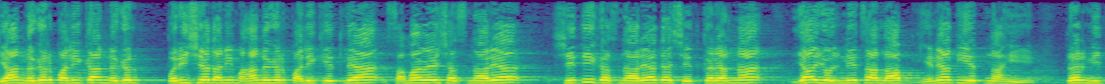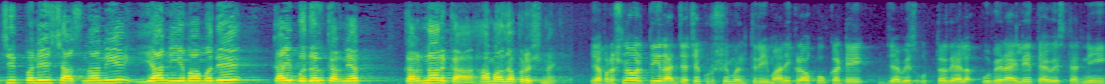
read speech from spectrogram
या नगरपालिका नगर परिषद आणि महानगरपालिकेतल्या समावेश असणाऱ्या शेती असणाऱ्या त्या शेतकऱ्यांना या योजनेचा लाभ घेण्यात येत नाही. तर निश्चितपणे शासनाने या नियमामध्ये काही बदल करण्यात करणार का हा माझा प्रश्न आहे. या प्रश्नावरती राज्याचे कृषी मंत्री माणिकराव कोकाटे ज्यावेळेस उत्तर द्यायला उभे राहिले त्यावेळेस त्यांनी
